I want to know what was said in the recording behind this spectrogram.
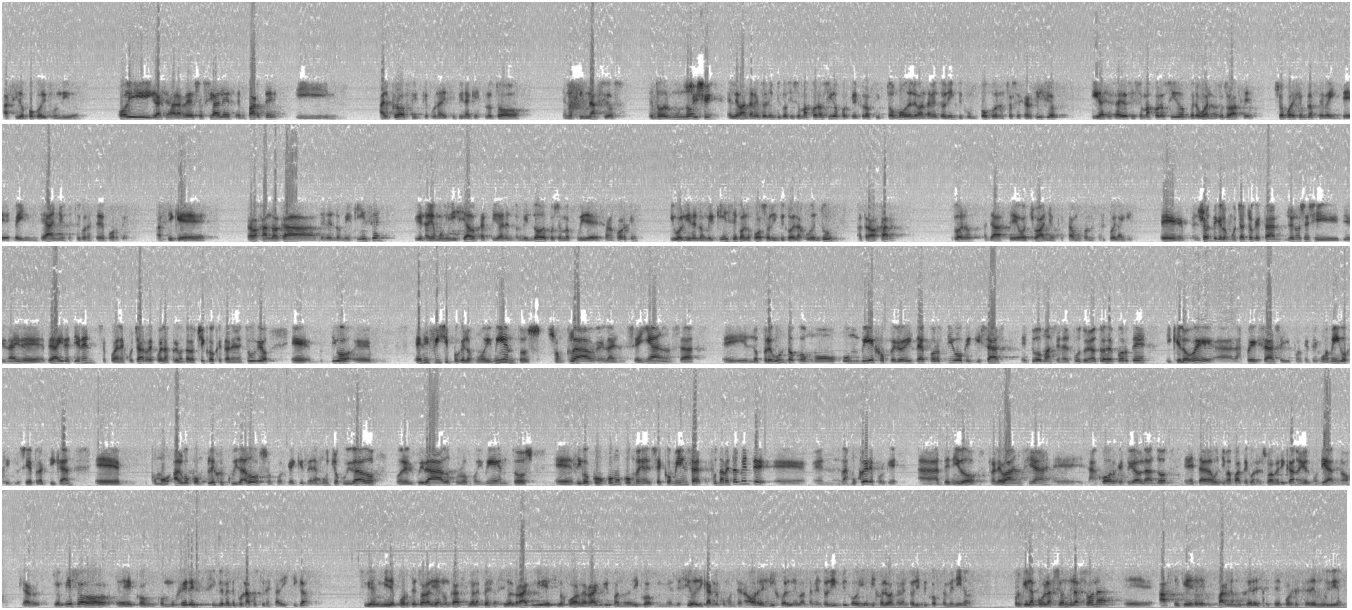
ha sido poco difundido. Hoy, gracias a las redes sociales, en parte, y al CrossFit, que fue una disciplina que explotó en los gimnasios de todo el mundo. El levantamiento olímpico se hizo más conocido porque el CrossFit tomó del levantamiento olímpico un poco de nuestros ejercicios y gracias a Dios se hizo más conocido, pero bueno, nosotros hace, yo por ejemplo hace 20, 20 años que estoy con este deporte, así que trabajando acá desde el 2015, si bien habíamos iniciado esta actividad en el 2002, después yo me fui de San Jorge y volví en el 2015 con los Juegos Olímpicos de la Juventud a trabajar. Y bueno, ya hace 8 años que estamos con nuestra escuela aquí. Eh, yo antes que los muchachos que están, yo no sé si tienen aire, de aire tienen, se pueden escuchar, después las preguntas a los chicos que están en el estudio. Eh, digo, eh, es difícil porque los movimientos son clave, la enseñanza, eh, lo pregunto como un viejo periodista deportivo que quizás estuvo más en el fútbol, en otros deportes y que lo ve a las pesas y porque tengo amigos que inclusive practican, eh, como algo complejo y cuidadoso, porque hay que tener mucho cuidado por el cuidado, por los movimientos. Eh, digo, ¿cómo, se comienza? Fundamentalmente eh, en las mujeres, porque han tenido relevancia, eh, San Jorge estoy hablando, en esta última parte con el sudamericano y el mundial, ¿no? Claro, yo empiezo con, con mujeres simplemente por una cuestión estadística si bien mi deporte toda la vida nunca ha sido la pesa, ha sido el rugby, he sido jugador de rugby, cuando dedico, me decido dedicarme como entrenador, elijo el levantamiento olímpico y elijo el levantamiento olímpico femenino, porque la población de la zona eh, hace que para las mujeres este deporte se dé muy bien.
